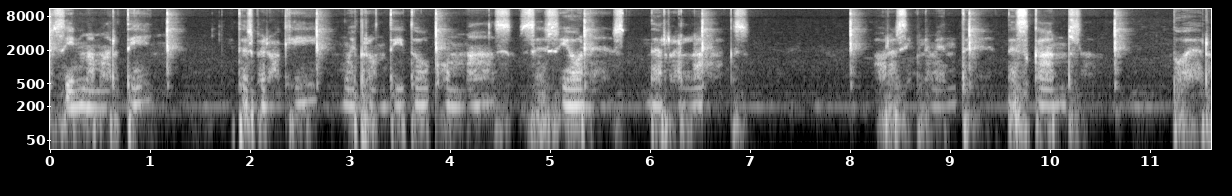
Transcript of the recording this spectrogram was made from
es Inma Martín y te espero aquí muy prontito con más sesiones de relax. Ahora simplemente descansa, duerme.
